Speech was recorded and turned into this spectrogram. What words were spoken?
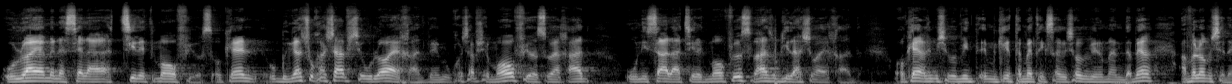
הוא לא היה מנסה להציל את מורפיוס, אוקיי? הוא, בגלל שהוא חשב שהוא לא האחד, והוא חשב שמורפיוס הוא האחד, הוא ניסה להציל את מורפיוס, ואז הוא גילה שהוא האחד. אוקיי? רק מי שמכיר את המטריקס הראשון מבין על מה אני מדבר, אבל לא משנה.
